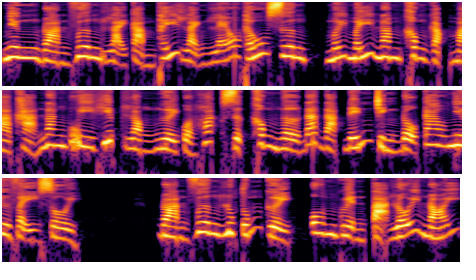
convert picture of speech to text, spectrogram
nhưng đoàn vương lại cảm thấy lạnh lẽo thấu xương, mới mấy năm không gặp mà khả năng uy hiếp lòng người của Hoác Dực không ngờ đã đạt đến trình độ cao như vậy rồi. Đoàn vương lúc túng cười, ôm quyền tạ lỗi nói.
